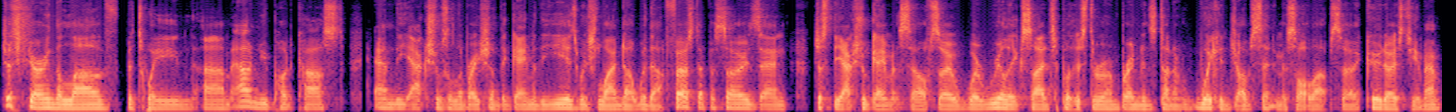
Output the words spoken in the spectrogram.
just sharing the love between um, our new podcast and the actual celebration of the game of the years which lined up with our first episodes and just the actual game itself so we're really excited to put this through and brendan's done a wicked job setting this all up so kudos to you man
